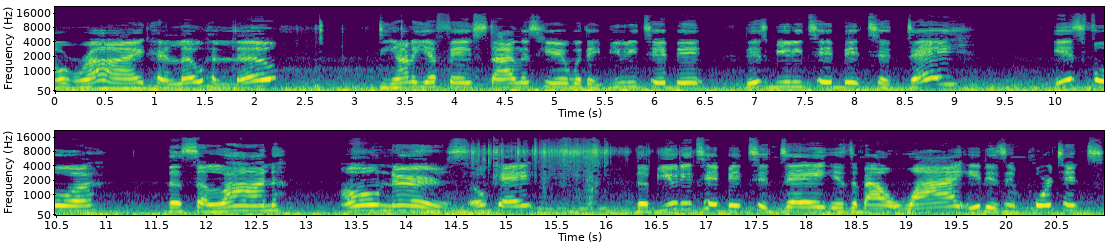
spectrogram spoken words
All right. Hello, hello. Deanna, your fave stylist here with a beauty tidbit. This beauty tidbit today is for the salon owners, okay? The beauty tidbit today is about why it is important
